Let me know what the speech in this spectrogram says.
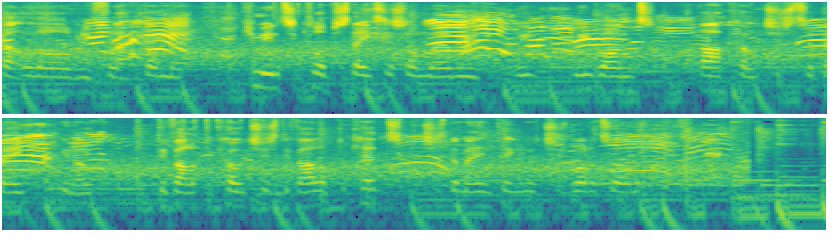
that'll all reflect on the community club status on where we, we, we want our coaches to be. You know, develop the coaches, develop the kids, which is the main thing, which is what it's all about.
